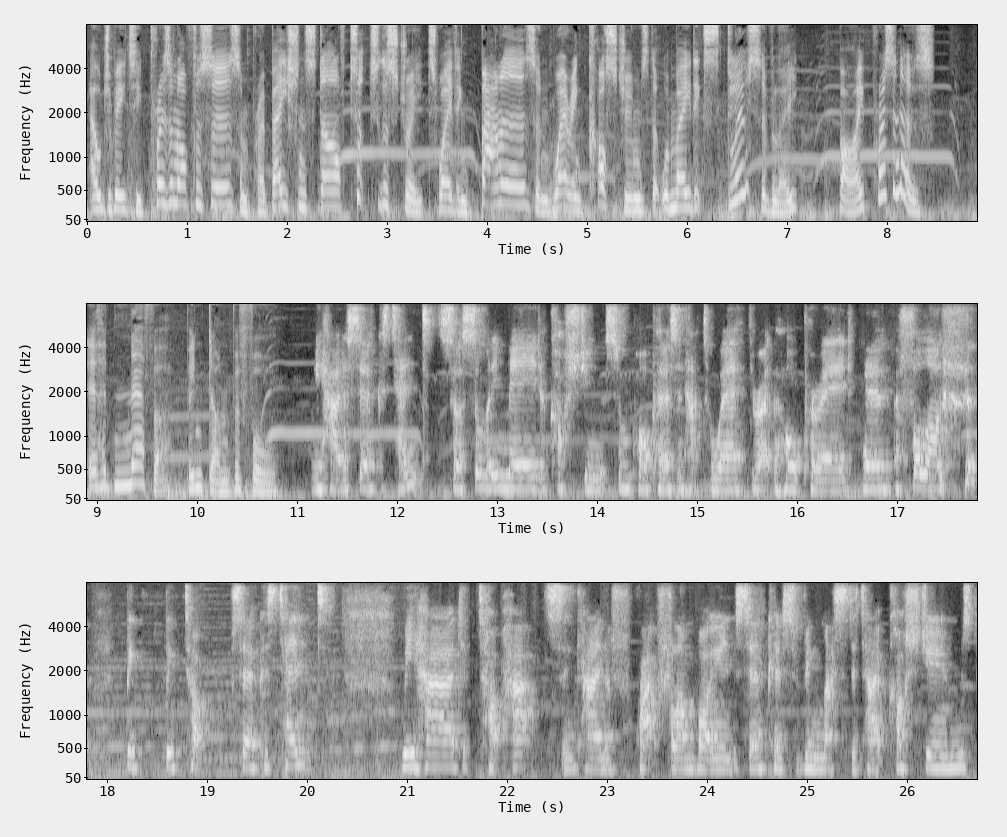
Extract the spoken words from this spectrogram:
LGBT prison officers and probation staff took to the streets waving banners and wearing costumes that were made exclusively by prisoners. It had never been done before we had a circus tent. So somebody made a costume that some poor person had to wear throughout the whole parade. Um, a full-on big, big top circus tent. We had top hats and kind of quite flamboyant circus ringmaster type costumes.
